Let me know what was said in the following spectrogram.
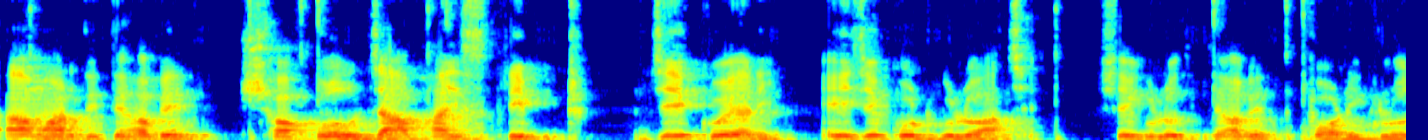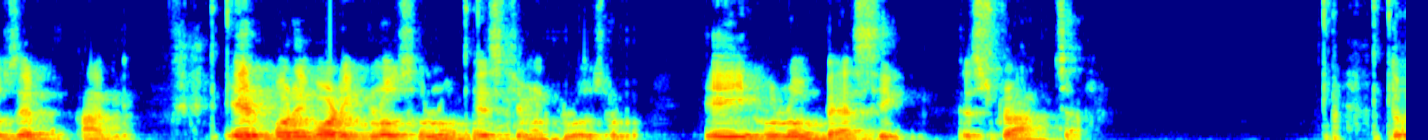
আমার দিতে হবে সকল জাভা স্ক্রিপ্ট যে কোয়ারি এই যে কোডগুলো আছে, সেগুলো দিতে হবে বডি ক্লোজের আগে। এরপরে বডি ক্লোজ হলো এস্টিমেল ক্লোজ হলো। এই হলো বেসিক স্ট্রাকচার তো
